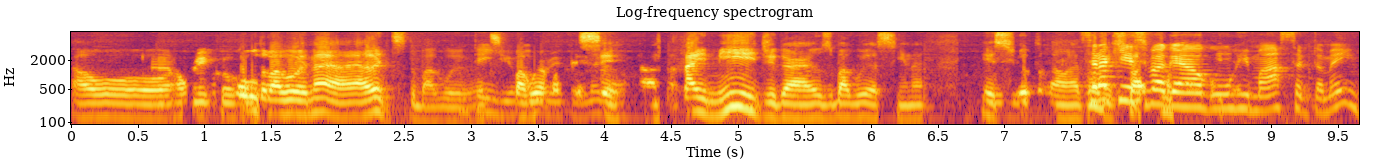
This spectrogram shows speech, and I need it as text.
É o, É, é o prequel. prequel do bagulho, né? É antes do bagulho. Entendi, antes do bagulho prequel, acontecer. Tá em Midgar, os bagulho assim, né? Esse outro não. É Será que esse vai ganhar algum remaster também?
